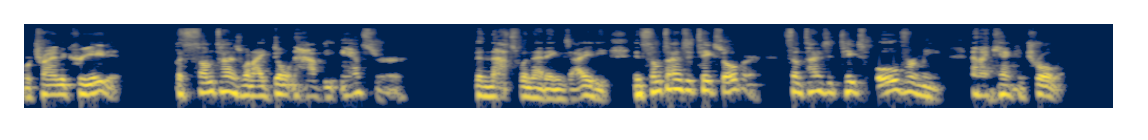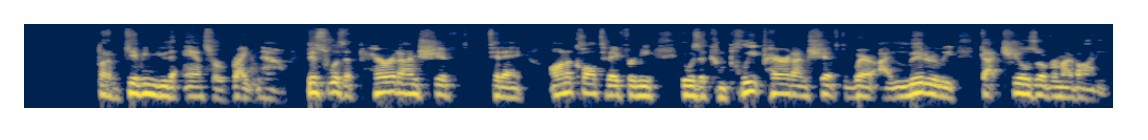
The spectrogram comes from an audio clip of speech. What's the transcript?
We're trying to create it. But sometimes when I don't have the answer, then that's when that anxiety and sometimes it takes over. Sometimes it takes over me and I can't control it but I'm giving you the answer right now. This was a paradigm shift today on a call today for me. It was a complete paradigm shift where I literally got chills over my body.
